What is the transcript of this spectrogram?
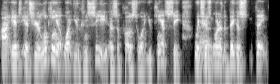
Uh, it's it's you're looking at what you can see as opposed to what you can't see, which right. is one of the biggest things.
